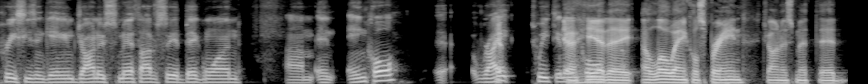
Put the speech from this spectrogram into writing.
preseason game. Jonnu Smith, obviously a big one. Um, an ankle, eh, right? Yep. Tweaked an yeah, ankle. he had a, a low ankle sprain. Jonnu Smith did.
